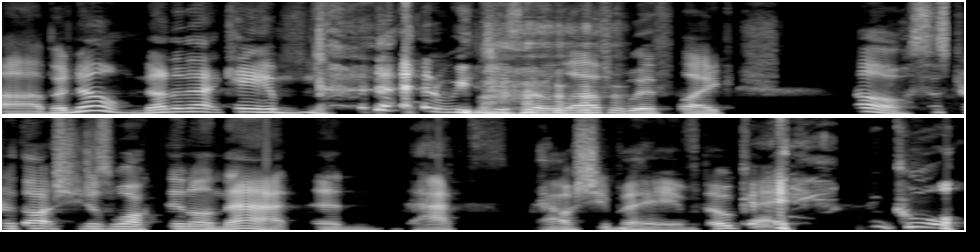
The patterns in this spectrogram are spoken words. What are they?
Uh, but no, none of that came, and we just are left with like, oh, sister thought she just walked in on that, and that's how she behaved. Okay, cool.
